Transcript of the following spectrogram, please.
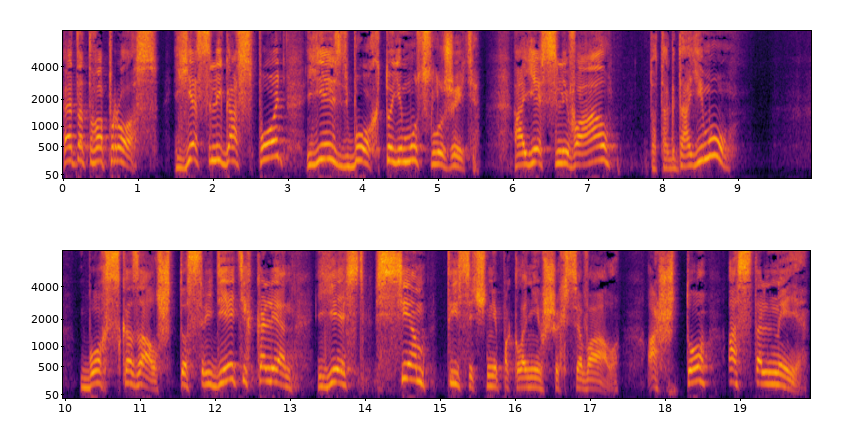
этот вопрос – если Господь есть Бог, то Ему служите. А если Ваал, то тогда Ему. Бог сказал, что среди этих колен есть семь тысяч не поклонившихся Ваалу. А что остальные?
